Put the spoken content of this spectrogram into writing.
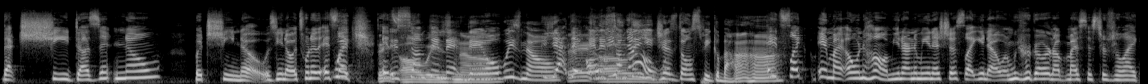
that she doesn't know, but she knows. You know, it's one of the, it's Which like it's something always that they always know. Yeah, they and it's something know. you just don't speak about. Uh-huh. It's like in my own home, you know what I mean? It's just like, you know, when we were growing up, my sisters were like,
